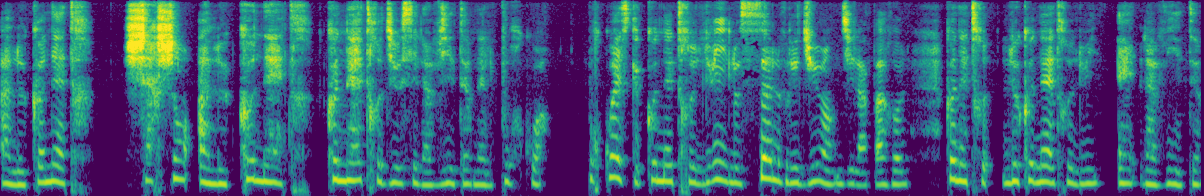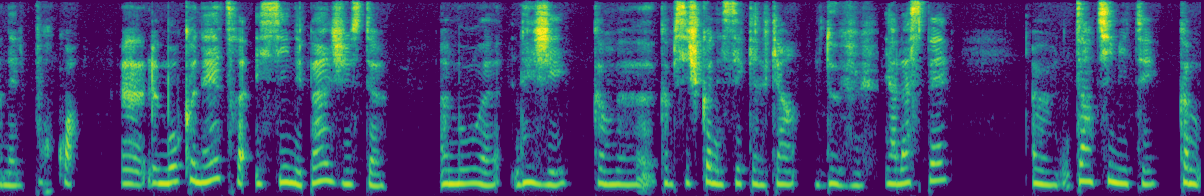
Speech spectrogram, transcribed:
à le connaître, cherchons à le connaître. Connaître Dieu, c'est la vie éternelle. Pourquoi? Pourquoi est-ce que connaître lui, le seul vrai Dieu, hein, dit la parole, connaître, le connaître lui est la vie éternelle Pourquoi? Euh, Le mot connaître ici n'est pas juste un mot léger, comme, comme si je connaissais quelqu'un de vue. Il y a l'aspect d'intimité, comme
